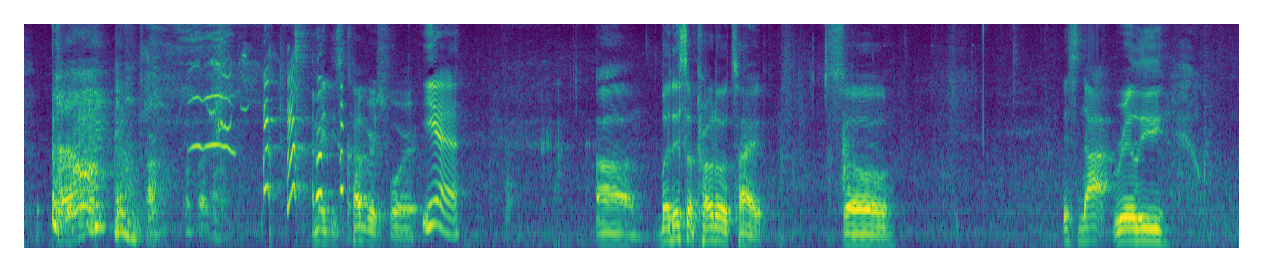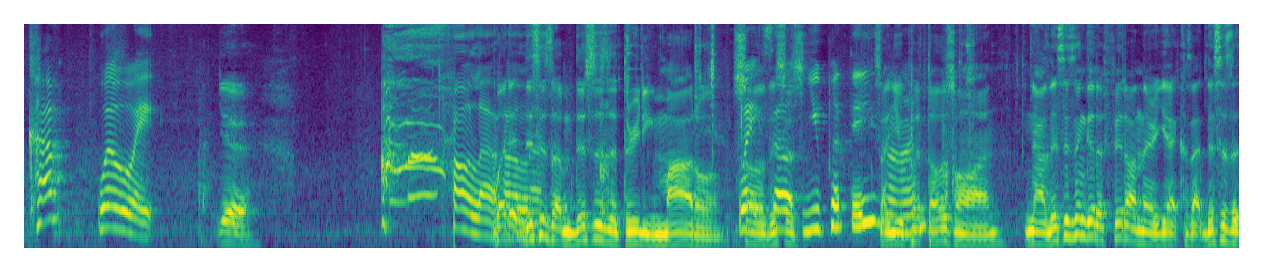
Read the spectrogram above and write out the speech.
I made these covers for it, Yeah. Um, but it's a prototype, so it's not really. Come. Wait, wait, wait. Yeah, Hold up. but it, this up. is a this is a 3D model. So Wait, this so is you put these So on. you put those on. Now this isn't gonna fit on there yet because this is a.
